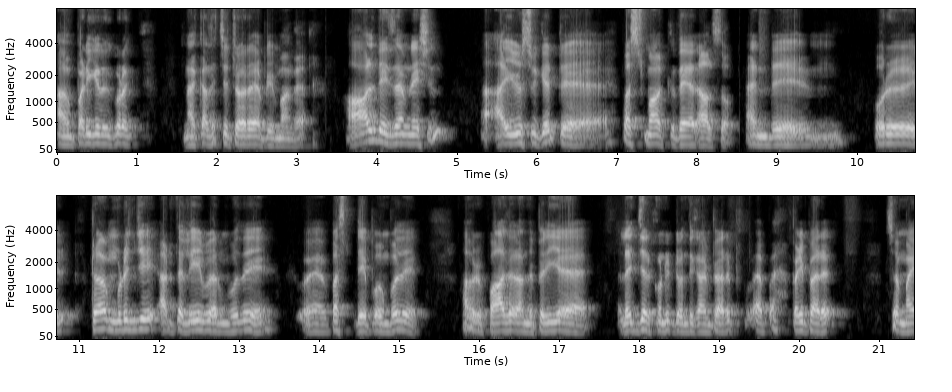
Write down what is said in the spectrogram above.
அவங்க படிக்கிறது கூட நான் கதைச்சிட்டு வரேன் அப்படிம்பாங்க. All the examination I use to get first mark there also and ஒரு டேர்ம் முடிஞ்சு அடுத்த லீவ் வரும்போது ஃபஸ்ட் டே போகும்போது அவர் ஃபாதர் அந்த பெரிய லெஜர் கொண்டுட்டு வந்து காமிப்பார் படிப்பார். So my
